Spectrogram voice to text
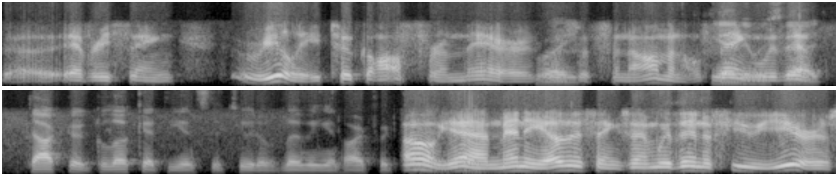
uh, everything really took off from there. It was a phenomenal Yeah, thing was within uh, Dr. Glueck at the Institute of Living in Hartford. Oh yeah, and many other things. And within a few years,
